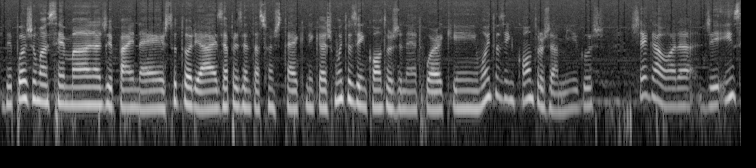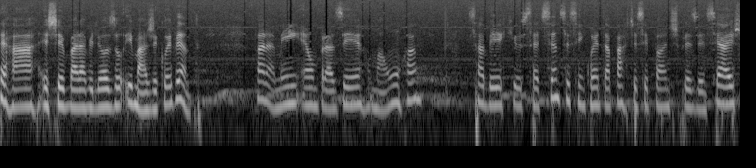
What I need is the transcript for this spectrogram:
Depois de uma semana de painéis, tutoriais, apresentações técnicas, muitos encontros de networking, muitos encontros de amigos, chega a hora de encerrar este maravilhoso e mágico evento. Para mim é um prazer, uma honra, saber que os 750 participantes presenciais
